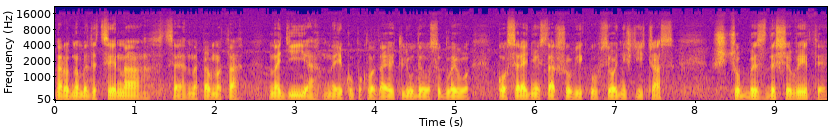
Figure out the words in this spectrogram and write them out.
Народна медицина це, напевно, та надія, на яку покладають люди, особливо такого середнього і старшого віку в сьогоднішній час, щоб здешевити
